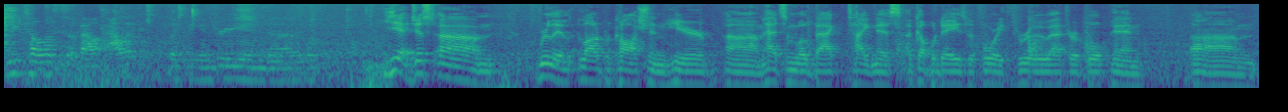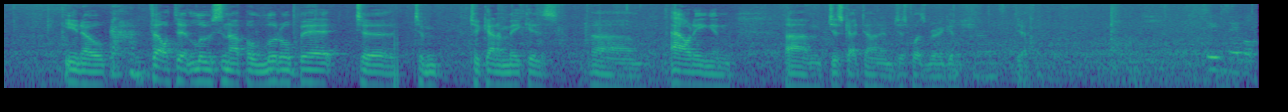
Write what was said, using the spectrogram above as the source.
Can you tell us about Alec, like the injury and uh, what? Yeah, just um, really a lot of precaution here. Um, had some low back tightness a couple days before he threw after a bullpen. Um, you know, felt it loosen up a little bit to to to kind of make his um, outing, and um, just got done and just wasn't very good. Yeah. So he was able to,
